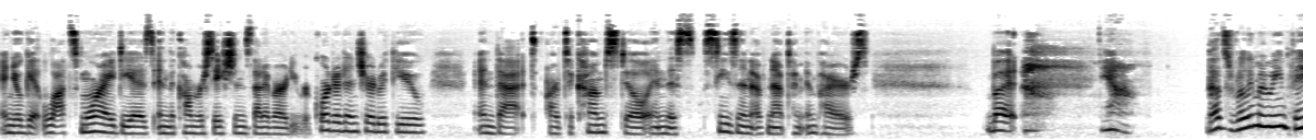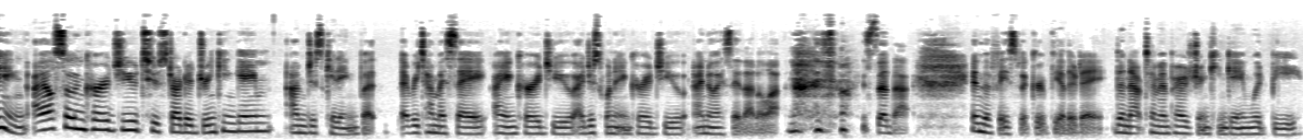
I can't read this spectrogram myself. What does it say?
And you'll get lots more ideas in the conversations that I've already recorded and shared with you and that are to come still in this season of Naptime Empires. But yeah, that's really my main thing. I also encourage you to start a drinking game. I'm just kidding, but every time I say I encourage you, I just want to encourage you. I know I say that a lot. so I said that in the Facebook group the other day. The Naptime Empires drinking game would be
